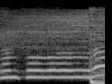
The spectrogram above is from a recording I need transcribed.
love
